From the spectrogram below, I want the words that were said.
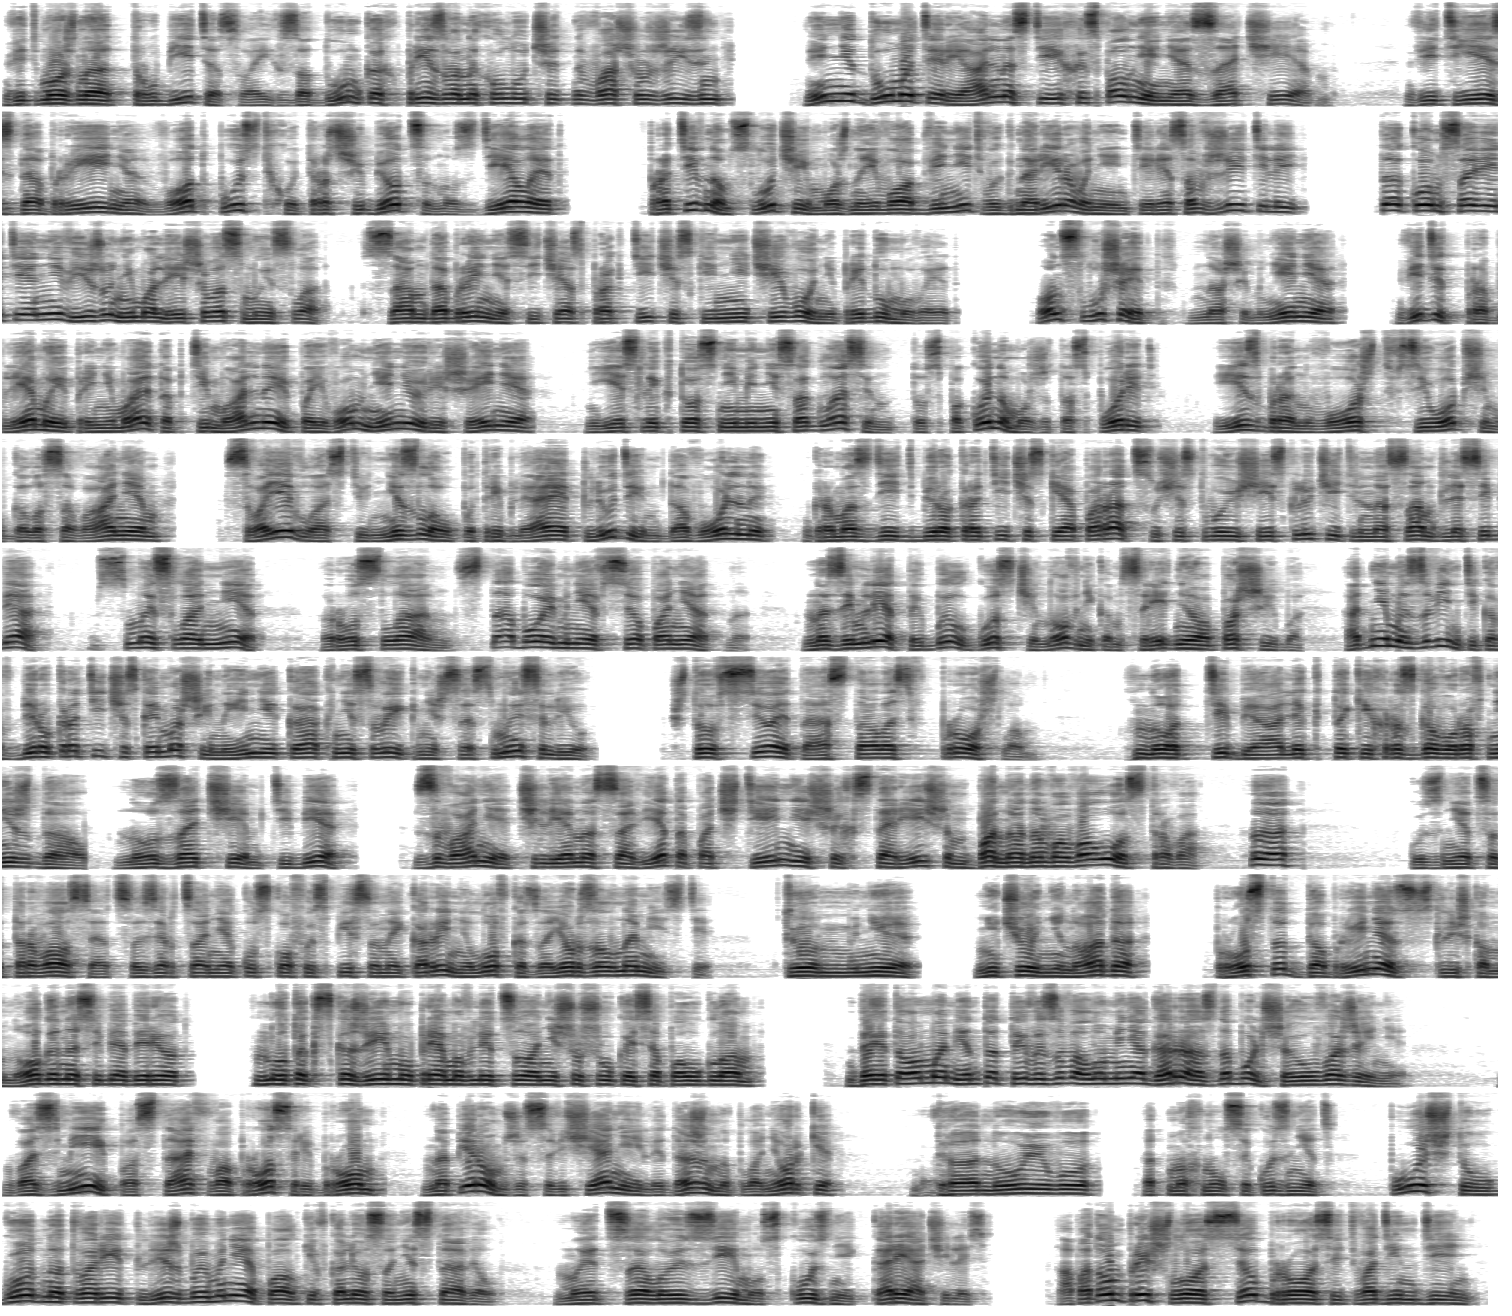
Ведь можно трубить о своих задумках, призванных улучшить вашу жизнь, и не думать о реальности их исполнения. Зачем? Ведь есть Добрыня, вот пусть хоть расшибется, но сделает. В противном случае можно его обвинить в игнорировании интересов жителей. В таком совете я не вижу ни малейшего смысла. Сам Добрыня сейчас практически ничего не придумывает. Он слушает наши мнения, видит проблемы и принимает оптимальные, по его мнению, решения. Если кто с ними не согласен, то спокойно может оспорить. Избран вождь всеобщим голосованием, своей властью не злоупотребляет, люди им довольны. Громоздить бюрократический аппарат, существующий исключительно сам для себя, смысла нет. Руслан, с тобой мне все понятно. На земле ты был госчиновником среднего пошиба одним из винтиков бюрократической машины и никак не свыкнешься с мыслью, что все это осталось в прошлом. Но от тебя, Олег, таких разговоров не ждал. Но зачем тебе звание члена Совета почтеннейших старейшин Бананового острова? А? Кузнец оторвался от созерцания кусков исписанной коры, неловко заерзал на месте. «Да мне ничего не надо. Просто Добрыня слишком много на себя берет. Ну так скажи ему прямо в лицо, а не шушукайся по углам. До этого момента ты вызывал у меня гораздо большее уважение. Возьми и поставь вопрос ребром на первом же совещании или даже на планерке. Да ну его, отмахнулся кузнец. Пусть что угодно творит, лишь бы мне палки в колеса не ставил. Мы целую зиму с кузней корячились. А потом пришлось все бросить в один день.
